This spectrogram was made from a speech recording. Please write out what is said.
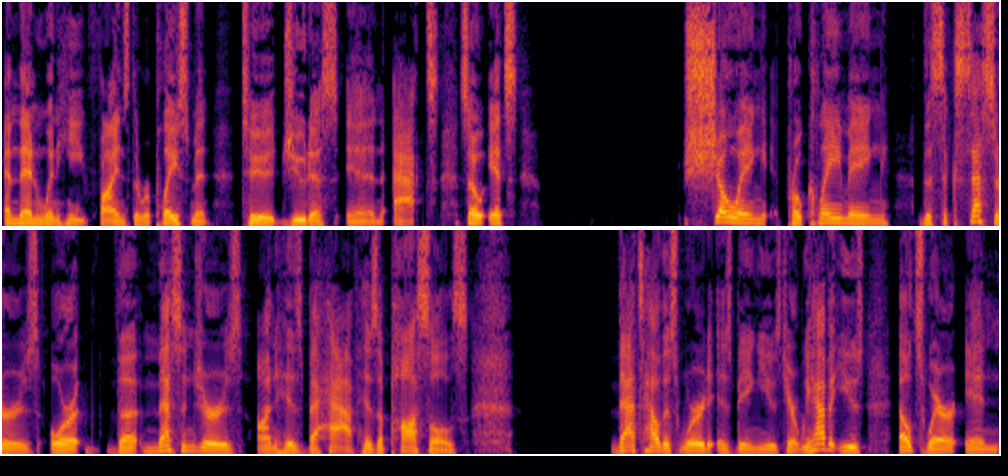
and then when he finds the replacement to Judas in Acts. So it's showing, proclaiming the successors or the messengers on his behalf, his apostles, that's how this word is being used here. We have it used elsewhere in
